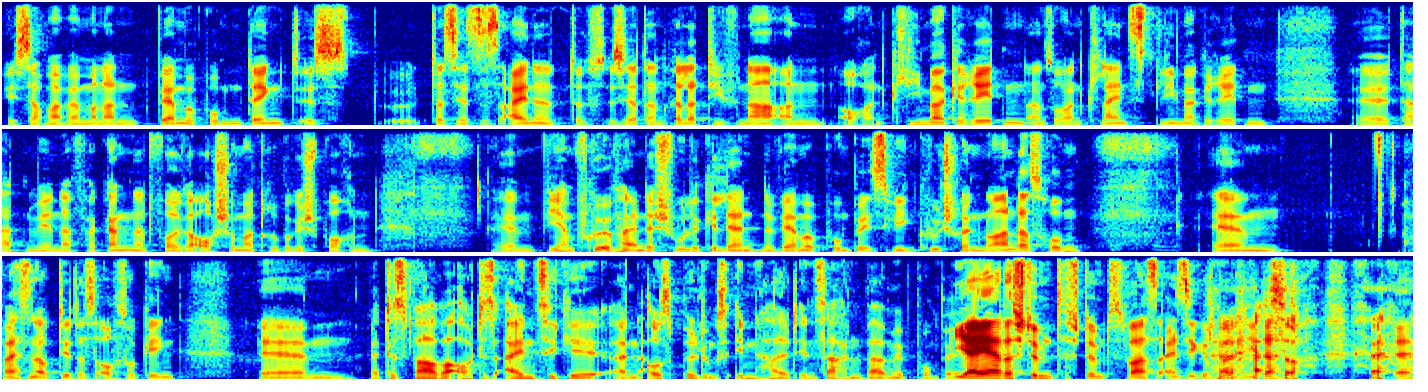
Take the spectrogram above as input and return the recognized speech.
ich sag mal, wenn man an Wärmepumpen denkt, ist äh, das jetzt das eine, das ist ja dann relativ nah an auch an Klimageräten, also an Kleinstklimageräten. Äh, da hatten wir in der vergangenen Folge auch schon mal drüber gesprochen. Ähm, wir haben früher mal in der Schule gelernt, eine Wärmepumpe ist wie ein Kühlschrank, nur andersrum. Ähm, weiß nicht, ob dir das auch so ging. Ähm, das war aber auch das einzige an Ausbildungsinhalt in Sachen Wärmepumpe. Ja, ja, das stimmt, das stimmt. Das war das einzige. Weil jeder, also. äh,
